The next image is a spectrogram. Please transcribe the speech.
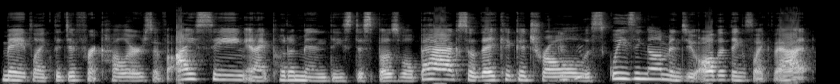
made like the different colors of icing, and I put them in these disposable bags so they could control mm-hmm. the squeezing them and do all the things like that.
